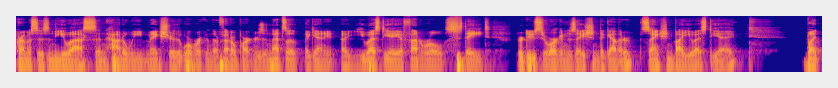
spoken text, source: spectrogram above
premises in the US and how do we make sure that we're working with our federal partners? And that's a again a USDA a federal state producer organization together sanctioned by USDA but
